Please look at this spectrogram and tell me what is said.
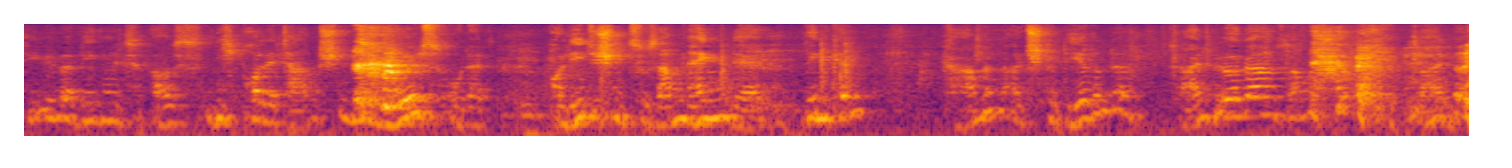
die überwiegend aus nicht proletarischen Milieus oder politischen Zusammenhängen der Linken kamen als Studierende, Kleinbürger, sagen wir, Kleinbürger,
